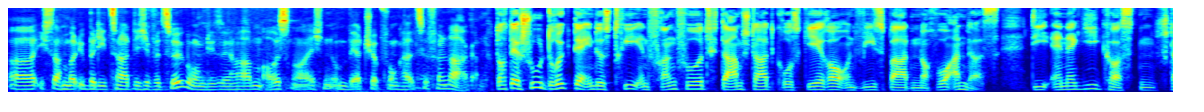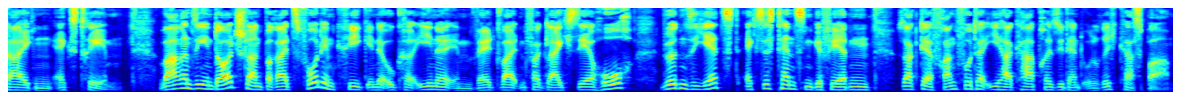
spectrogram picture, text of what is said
äh, ich sage mal, über die zeitliche Verzögerung, die sie haben, ausreichen, um Wertschöpfung halt zu verlagern. Doch der Schuh drückt der Industrie in Frankfurt, Darmstadt, Groß-Gerau und Wiesbaden noch woanders. Die Energiekosten steigen extrem. Waren sie in Deutschland bereits vor dem Krieg in der Ukraine im weltweiten Vergleich sehr hoch, würden sie jetzt Existenzen gefährden, sagt der Frankfurter IHK-Präsident Bundespräsident Ulrich Kaspar.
